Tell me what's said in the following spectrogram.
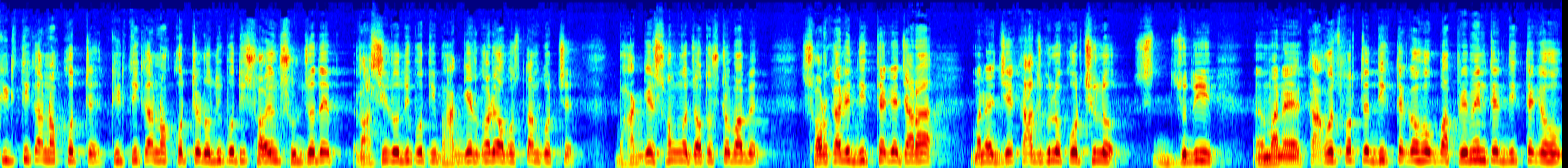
কৃত্তিকা নক্ষত্রে। কৃত্তিকা নক্ষত্রের অধিপতি স্বয়ং সূর্যদেব, রাশির অধিপতি ভাগ্যের ঘরে অবস্থান করছে। ভাগ্যের সঙ্গ যথেষ্টভাবে। সরকারি দিক থেকে যারা মানে যে কাজগুলো করছিল, যদি মানে কাগজপত্রের দিক থেকে হোক বা পেমেন্টের দিক থেকে হোক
